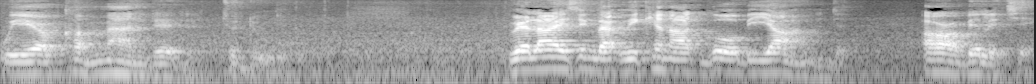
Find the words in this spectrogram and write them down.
we are commanded to do realizing that we cannot go beyond our ability.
